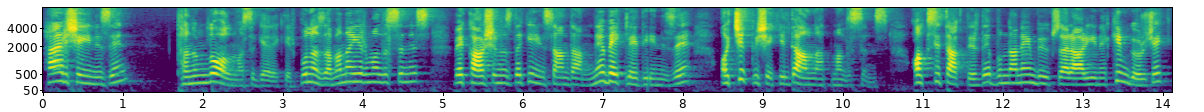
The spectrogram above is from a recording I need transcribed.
her şeyinizin tanımlı olması gerekir. Buna zaman ayırmalısınız ve karşınızdaki insandan ne beklediğinizi açık bir şekilde anlatmalısınız. Aksi takdirde bundan en büyük zararı yine kim görecek?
